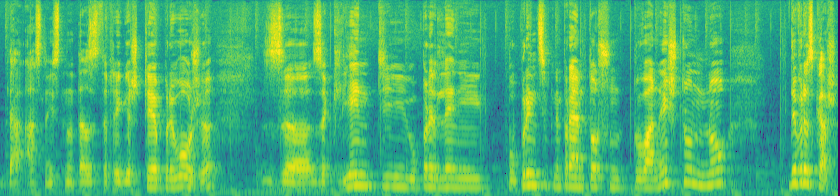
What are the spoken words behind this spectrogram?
да, аз наистина тази стратегия ще я приложа за, за клиенти определени, по принцип не правим точно това нещо, но да ви разкажа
